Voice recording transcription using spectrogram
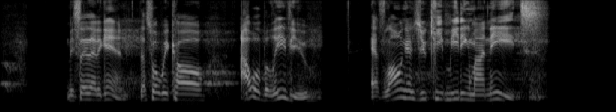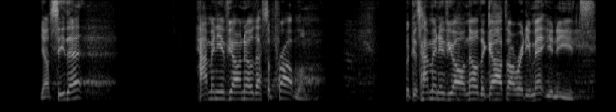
Let me say that again. That's what we call I will believe you as long as you keep meeting my needs. Y'all see that? How many of y'all know that's a problem? Because how many of y'all know that God's already met your needs?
